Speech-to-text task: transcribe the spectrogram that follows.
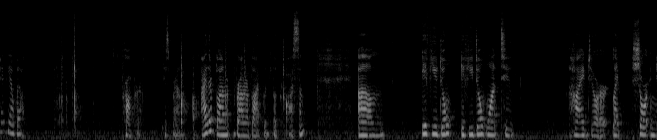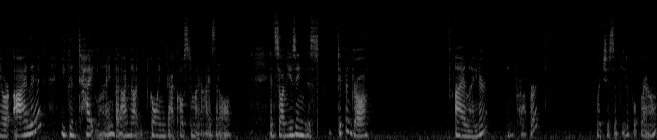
maybe I will. Proper is brown. Either brown, brown or black would look awesome. Um, if you don't, if you don't want to hide your, like shorten your eyelid, you can tight line, but I'm not going that close to my eyes at all. And so I'm using this dip and draw eyeliner in proper, which is a beautiful brown.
